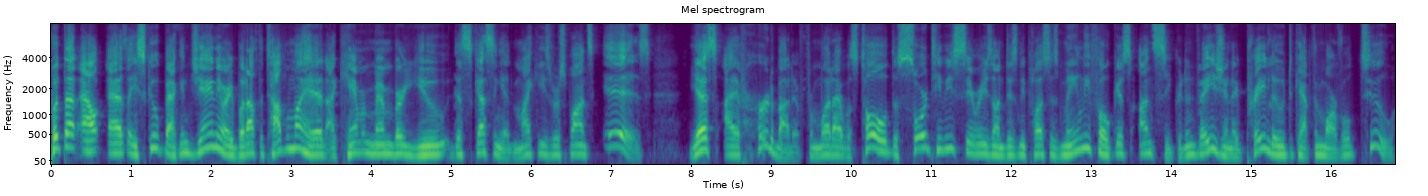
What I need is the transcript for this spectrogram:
put that out as a scoop back in January, but off the top of my head, I can't remember you discussing it. Mikey's response is, Yes, I have heard about it. From what I was told, the Sword TV series on Disney Plus is mainly focused on Secret Invasion, a prelude to Captain Marvel 2.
